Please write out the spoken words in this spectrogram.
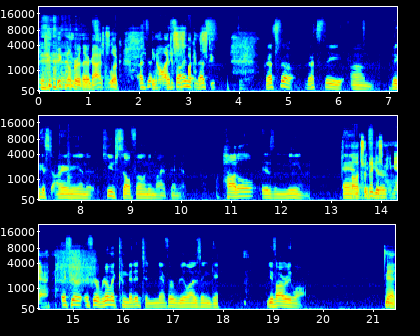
Big number there guys. Look you know like I it's just fucking that's, stupid that's the that's the um, biggest irony and a huge cell phone in my opinion. Hodl is a meme Oh, and oh, it's the biggest meme, yeah. If you're if you're really committed to never realizing game, you've already lost. Yeah,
